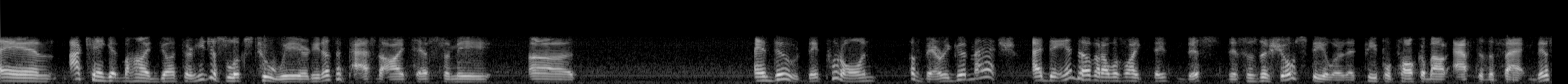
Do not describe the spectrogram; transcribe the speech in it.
And I can't get behind Gunther. He just looks too weird. He doesn't pass the eye test for me. Uh, and dude, they put on a very good match. At the end of it, I was like, they, "This, this is the show stealer that people talk about after the fact." This,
